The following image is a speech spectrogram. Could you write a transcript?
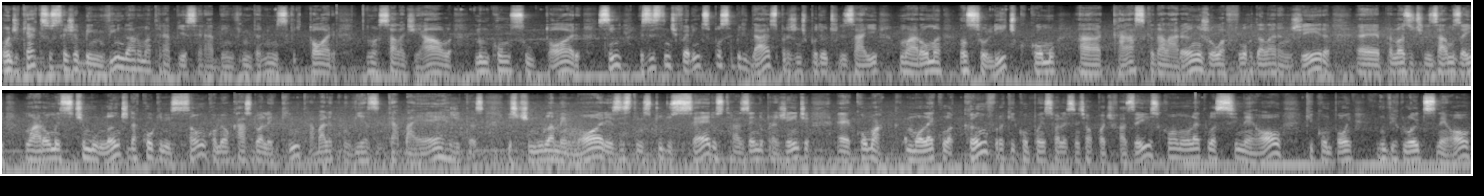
onde quer que isso seja bem-vindo, a aromaterapia será bem-vinda. Num escritório, numa sala de aula, num consultório. Sim, existem diferentes possibilidades para a gente poder utilizar aí um aroma ansiolítico, como a casca da laranja ou a flor da laranjeira, é, para nós utilizarmos aí um aroma estimulante da cognição, como é o caso do alecrim, trabalha com vias gabaérgicas, estimula a memória, existem estudos sérios trazendo para a gente é, como a molécula cânfora que compõe esse óleo essencial pode fazer isso, como a molécula cineol que compõe 1,8 cineol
